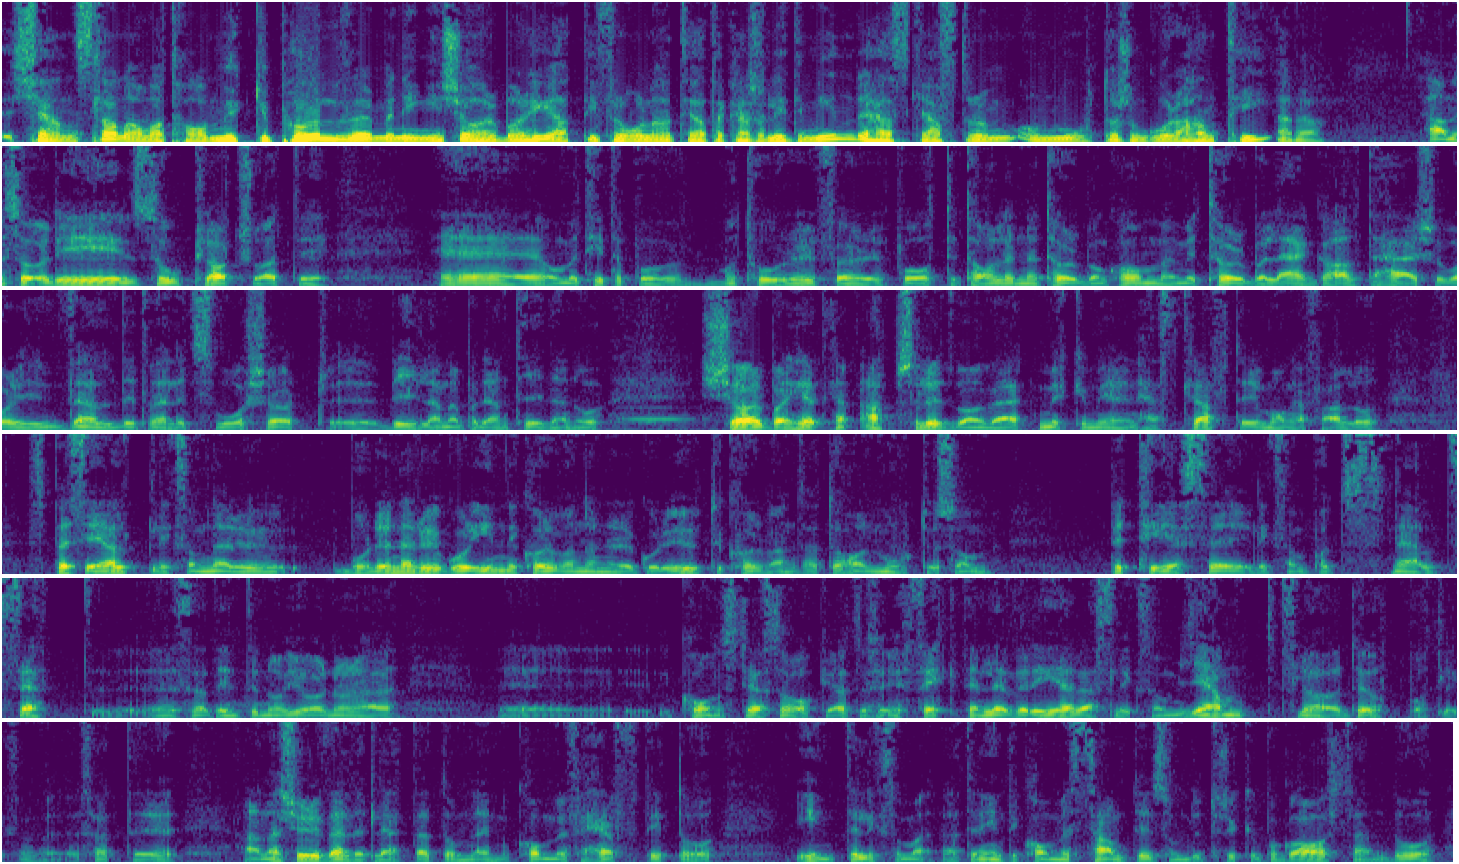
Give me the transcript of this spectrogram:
känslan av att ha mycket pulver men ingen körbarhet i förhållande till att ha kanske lite mindre hästkrafter och en motor som går att hantera. Ja, men så, det är såklart så att det, eh, om vi tittar på motorer för, på 80-talet när turbon kom med turbolag och allt det här så var det ju väldigt, väldigt svårkört eh, bilarna på den tiden. Och körbarhet kan absolut vara värt mycket mer än hästkrafter i många fall. Och speciellt liksom när du, både när du går in i kurvan och när du går ut i kurvan så att du har en motor som bete sig liksom på ett snällt sätt eh, så att det inte gör några eh, konstiga saker. Att effekten levereras liksom jämnt flöde uppåt. Liksom. Så att, eh, annars är det väldigt lätt att om den kommer för häftigt och inte liksom, att den inte kommer samtidigt som du trycker på gasen. Då,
